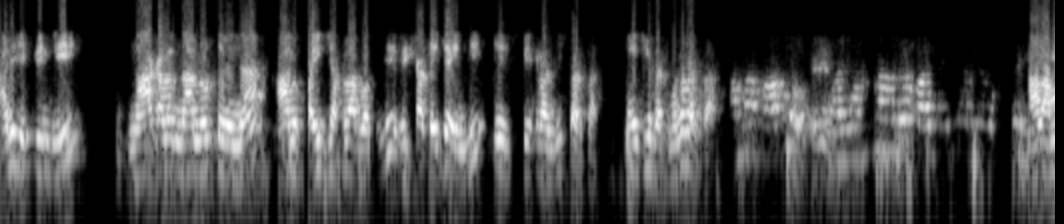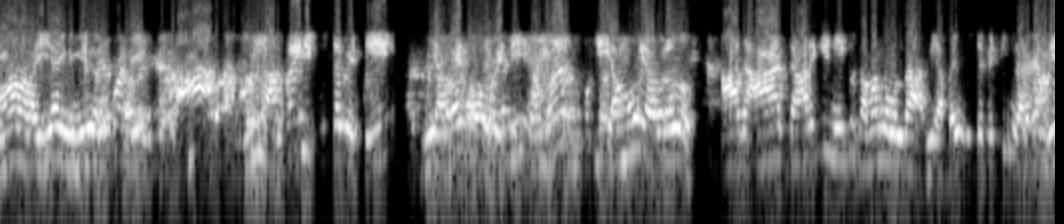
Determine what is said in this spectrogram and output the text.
అని చెప్పింది. నా కల నా నోట్తో విన్నా ఆమె పైకి చెప్పలేకపోతుంది. రికార్డ్ అయితే అయింది. నేను స్పీకర్ ఆన్ చేసి పెడతా. మైక్లో పెట్టమని పెడతా. వాళ్ళ అమ్మ వాళ్ళ అయ్యా ఇంక మీరు అనుకోండి అమ్మ మీ అబ్బాయిని కూర్చోబెట్టి మీ అబ్బాయిని కూర్చోబెట్టి అమ్మ ఈ అమ్ము ఎవరు? అది ఆ దానికి నీకు సంబంధం ఉందా? మీ అబ్బాయిని కూర్చోబెట్టి మీరు అడగండి.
